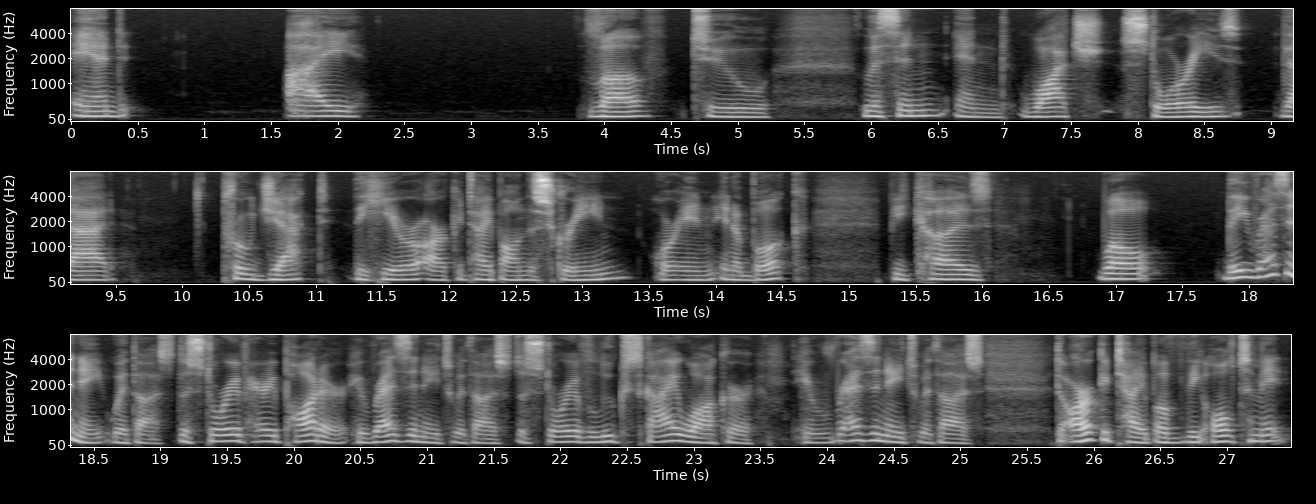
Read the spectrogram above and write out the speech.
And I love to listen and watch stories that project the hero archetype on the screen or in, in a book because, well, they resonate with us. The story of Harry Potter, it resonates with us. The story of Luke Skywalker, it resonates with us. The archetype of the ultimate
